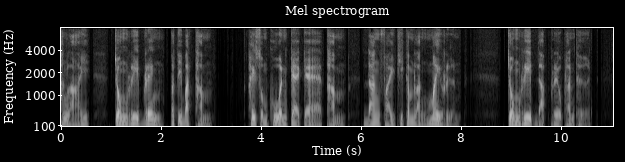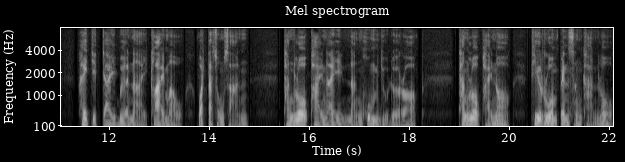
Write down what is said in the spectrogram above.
ทั้งหลายจงรีบเร่งปฏิบัติธรรม ให้สมควรแก่แก่ธรรม ดังไฟที่กำลังไม้เรือน จงรีบดับเร็วพลันเถิด ให้จิตใจเบื่อหน่ายคลายเมา วัฏฏสงสาร ทั้งโลกภายในหนังหุ้มอยู่โดยรอบ ทั้งโลกภายนอก ที่รวมเป็นสังขารโลก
